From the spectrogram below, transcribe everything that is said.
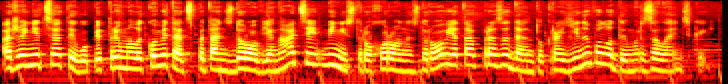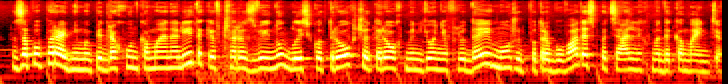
адже ініціативу підтримали комітет з питань здоров'я нації, міністр охорони здоров'я та президент України Володимир Зеленський. За попередніми підрахунками аналітиків, через війну близько 3-4 мільйонів людей можуть потребувати спеціальних медикаментів,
